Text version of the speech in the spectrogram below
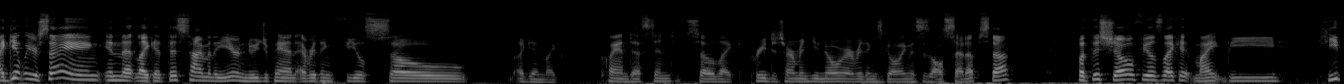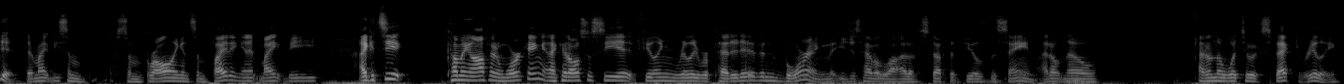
I get what you're saying in that, like, at this time of the year, New Japan, everything feels so, again, like clandestine, so like predetermined. You know where everything's going. This is all set up stuff. But this show feels like it might be heated. There might be some some brawling and some fighting, and it might be. I could see it coming off and working, and I could also see it feeling really repetitive and boring. That you just have a lot of stuff that feels the same. I don't know. I don't know what to expect really.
